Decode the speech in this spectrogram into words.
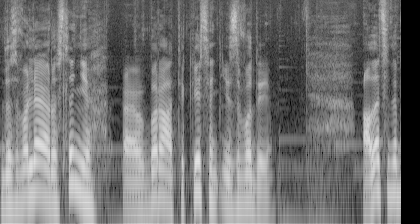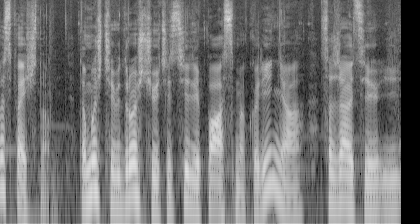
дозволяє рослині вбирати кисень із води. Але це небезпечно, тому що відрощуючи цілі пасми коріння, саджаючи,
